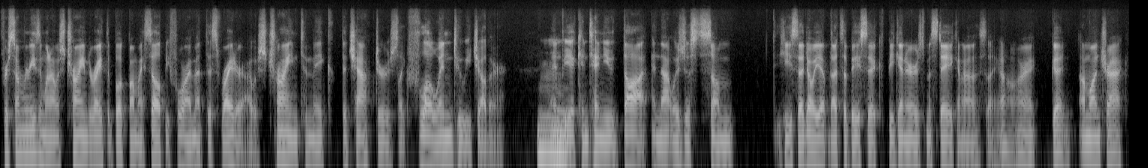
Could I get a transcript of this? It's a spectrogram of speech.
for some reason when i was trying to write the book by myself before i met this writer i was trying to make the chapters like flow into each other mm. and be a continued thought and that was just some he said oh yep that's a basic beginner's mistake and i was like oh all right good i'm on track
